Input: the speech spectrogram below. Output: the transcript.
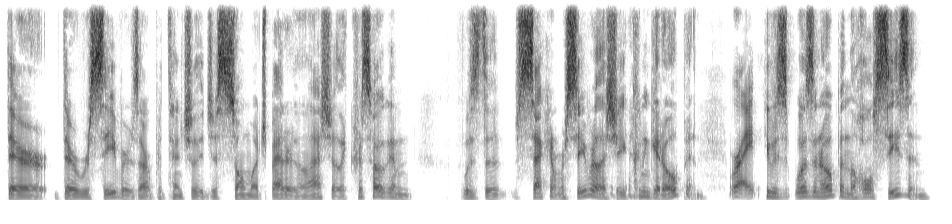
their their receivers are potentially just so much better than last year. Like Chris Hogan was the second receiver last year. He couldn't get open. right. He was wasn't open the whole season.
